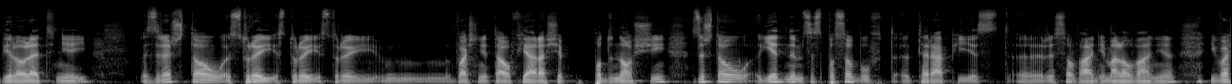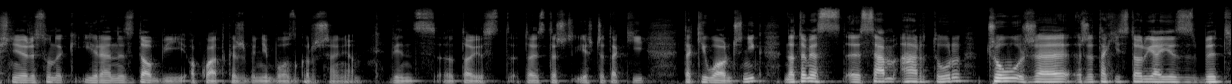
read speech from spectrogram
wieloletniej, zresztą z której, z której, z której mm, właśnie ta ofiara się podnosi. Zresztą jednym ze sposobów terapii jest e, rysowanie, malowanie i właśnie rysunek Ireny zdobi okładkę, żeby nie było zgorszenia. Więc e, to jest, to jest też jeszcze taki, taki łącznik. Natomiast e, sam Artur czuł, że, że ta historia jest zbyt,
